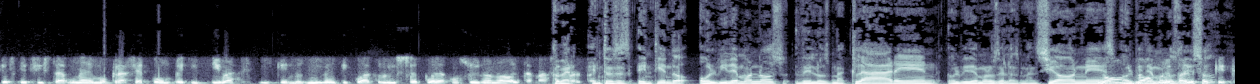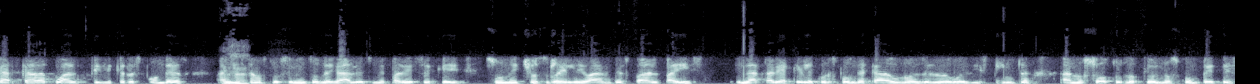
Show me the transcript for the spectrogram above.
que es que exista una democracia competitiva y que en 2024, Luis, se pueda construir una nueva alternancia. A ver, entonces entiendo, olvidémonos de los McLaren, olvidémonos de las mansiones, olvidémonos de eso que cada cual tiene que responder. Ahí están los procedimientos legales. Me parece que son hechos relevantes para el país. La tarea que le corresponde a cada uno, desde luego, es distinta. A nosotros lo que hoy nos compete,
